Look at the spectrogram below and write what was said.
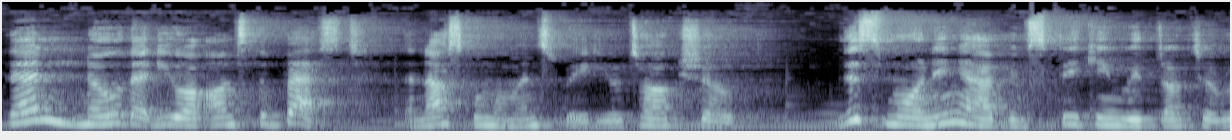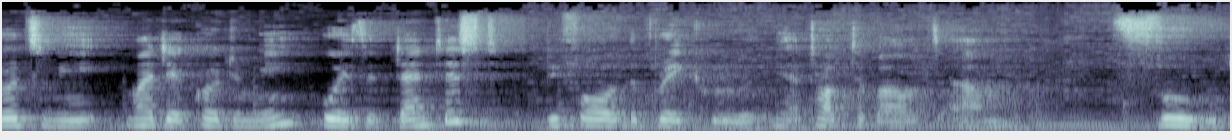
then know that you are on to the best, the NASCO Moments radio talk show. This morning I have been speaking with Dr. Rotimi Majekodunmi, who is a dentist. Before the break, we had talked about um, food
